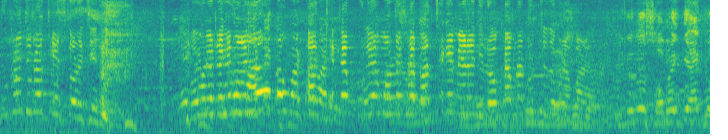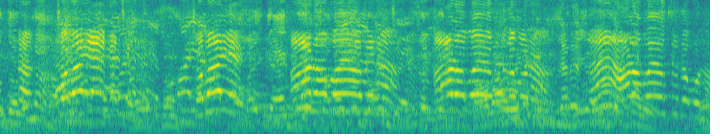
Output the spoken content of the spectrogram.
দুটো দুটো কেস করেছে। ওই মেয়েটাকে মারলো ফুলের মতো একটা বাচ্চাকে মেরে দিল ওকে আমরা ঢুকতে দেবো না পাড়ায়। কিন্তু তো সবাইকে এক হতে হবে না সবাই এক আছে সবাই এক আর অভয় হবে না আর অভয় হতে দেবো না হ্যাঁ আর অভয় হতে দেবো না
